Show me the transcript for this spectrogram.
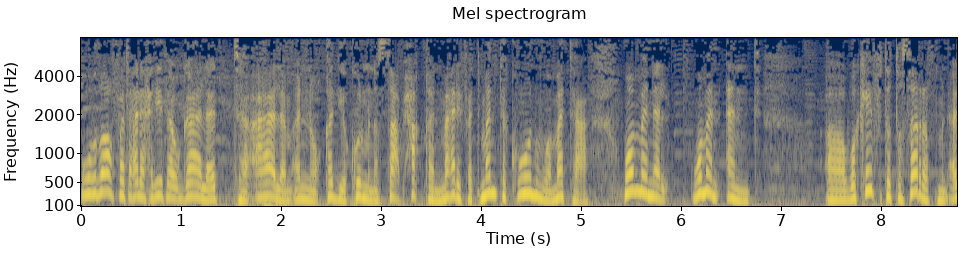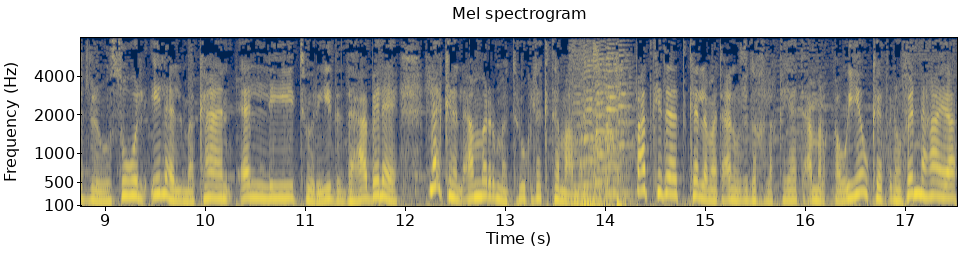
وضافت على حديثها وقالت أعلم أنه قد يكون من الصعب حقا معرفة من تكون ومتى ومن, ال... ومن أنت. وكيف تتصرف من أجل الوصول إلى المكان اللي تريد الذهاب إليه. لكن الأمر متروك لك تماما. بعد كده تكلمت عن وجود أخلاقيات عمل قوية وكيف أنه في النهاية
